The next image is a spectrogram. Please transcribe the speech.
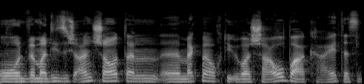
Und wenn man die sich anschaut, dann äh, merkt man auch die Überschaubarkeit. Dass,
